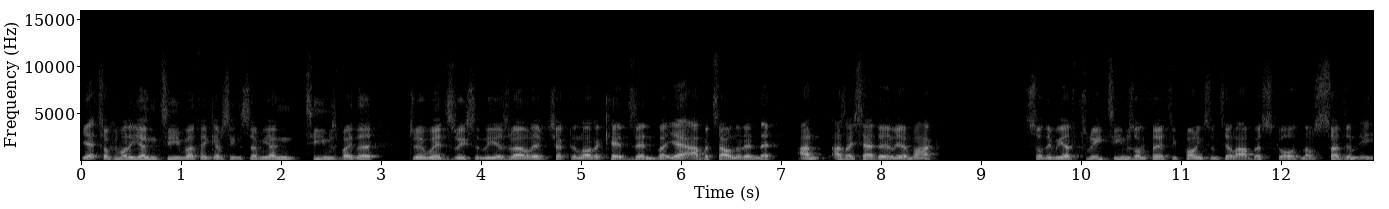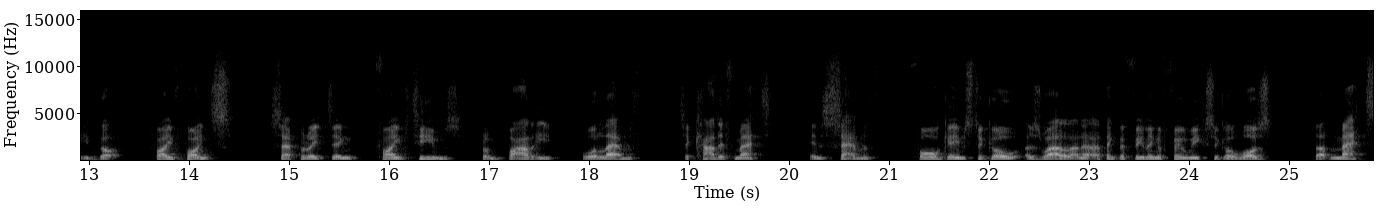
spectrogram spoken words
yeah, talking about a young team, I think I've seen some young teams by the Druids recently as well. They've chucked a lot of kids in, but yeah, Abertown are in there. And as I said earlier, Mark, so we had three teams on 30 points until Aber scored. Now suddenly you've got five points separating five teams from Barry, who are 11th, to Cardiff Met in seventh. Four games to go as well. And I think the feeling a few weeks ago was that Met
